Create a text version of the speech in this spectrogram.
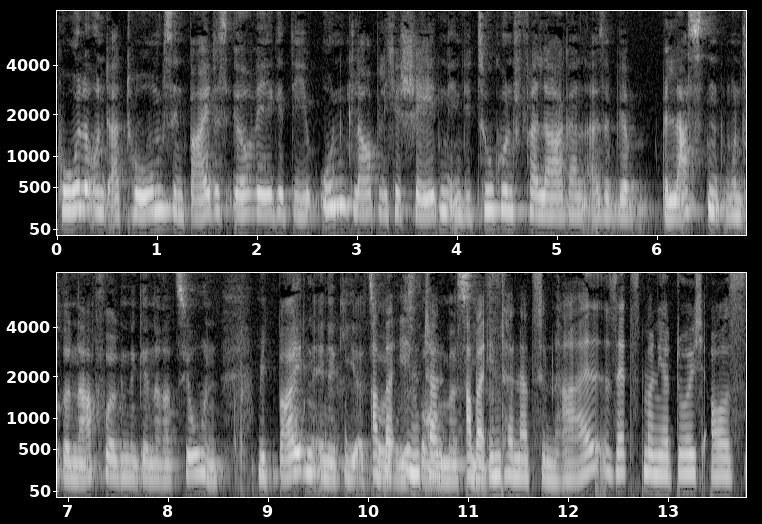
Kohle und Atom sind beides Irrwege, die unglaubliche Schäden in die Zukunft verlagern. Also wir belasten unsere nachfolgende Generation mit beiden Energieerzeugungsformen aber massiv. Aber international setzt man ja durchaus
